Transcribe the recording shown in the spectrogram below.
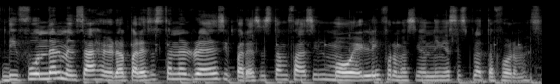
difunda el mensaje, ¿verdad? Para eso están las redes y para eso es tan fácil mover la información en estas plataformas.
